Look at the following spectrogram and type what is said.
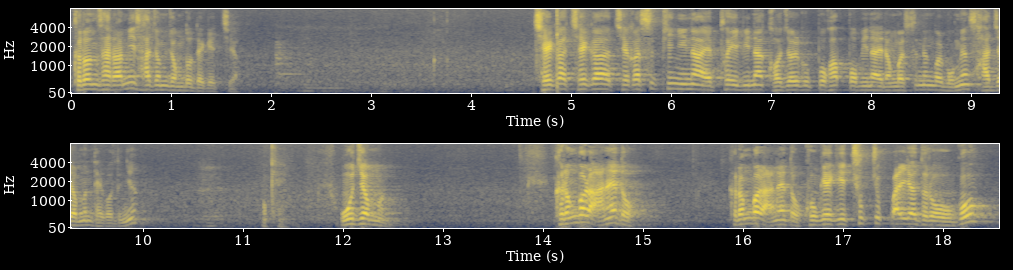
그런 사람이 4점 정도 되겠죠. 제가, 제가, 제가 스핀이나 FAB나 거절 극복 화법이나 이런 걸 쓰는 걸 보면 4점은 되거든요. 오케이. 5점은 그런 걸 안 해도, 그런 걸 안 해도 고객이 축축 빨려 들어오고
